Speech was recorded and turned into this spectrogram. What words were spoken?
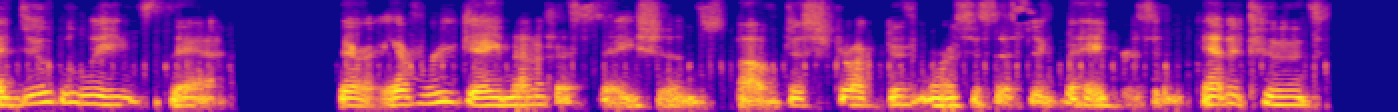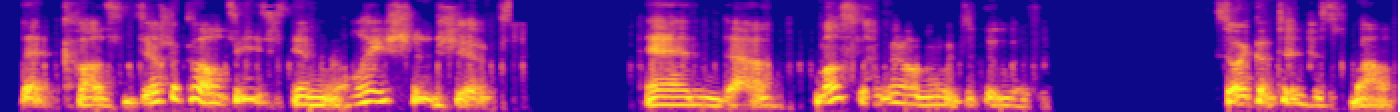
I do believe that there are everyday manifestations of destructive narcissistic behaviors and attitudes that cause difficulties in relationships. And uh, mostly we don't know what to do with it. So I continue to smile.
